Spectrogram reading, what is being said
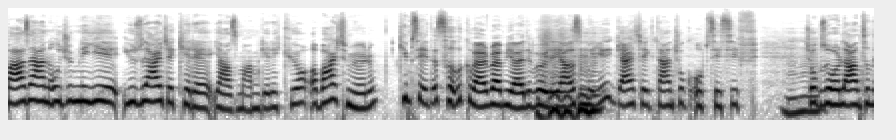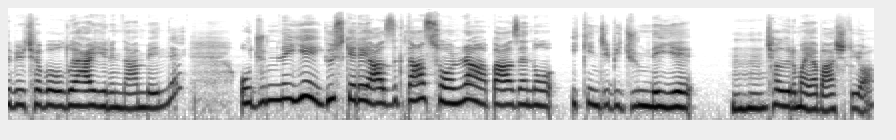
Bazen o cümleyi yüzlerce kere yazmam gerekiyor. Abartmıyorum. Kimseye de salık vermem yani böyle yazmayı. Gerçekten çok obsesif, çok zorlantılı bir çaba olduğu her yerinden belli. O cümleyi yüz kere yazdıktan sonra bazen o ikinci bir cümleyi çağırmaya başlıyor.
